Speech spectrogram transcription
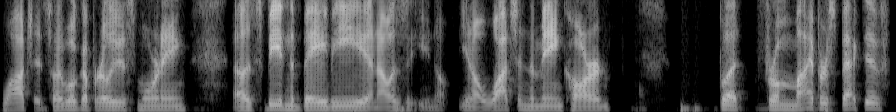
watch it. So I woke up early this morning. I was feeding the baby, and I was, you know, you know, watching the main card. But from my perspective,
